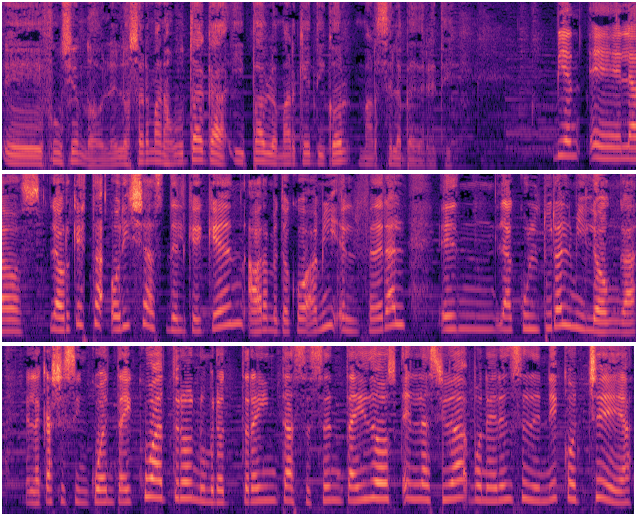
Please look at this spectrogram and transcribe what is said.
eh, función doble. Los hermanos Butaca y Pablo Marchetti con Marcela Pedretti. Bien, eh, la orquesta Orillas del Quequén, ahora me tocó a mí, el federal, en la Cultural Milonga, en la calle 54, número 3062, en la ciudad bonaerense de Necochea,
